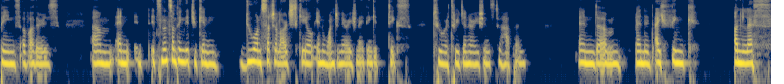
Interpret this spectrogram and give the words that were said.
pains of others. Um, and it, it's not something that you can do on such a large scale in one generation. I think it takes two or three generations to happen. And, um, and it, I think unless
